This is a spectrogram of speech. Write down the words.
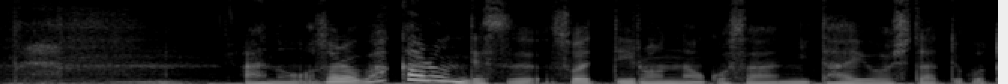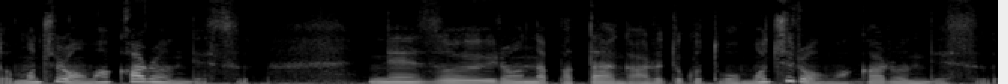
あのそれは分かるんです。そうやっていろんなお子さんに対応したってこと。はもちろん分かるんです。でそういういろんなパターンがあるってことももちろん分かるんです。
